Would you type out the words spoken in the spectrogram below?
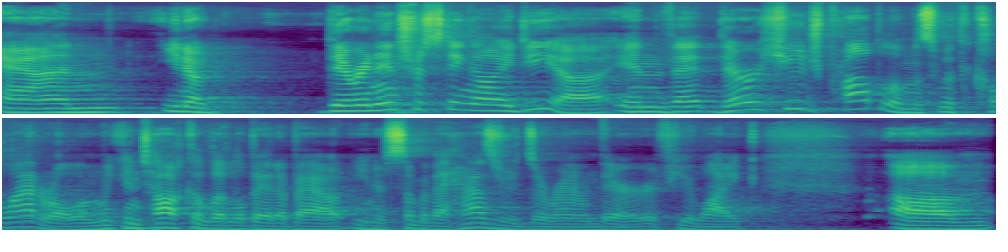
and you know they're an interesting idea in that there are huge problems with collateral, and we can talk a little bit about you know some of the hazards around there if you like. Um,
